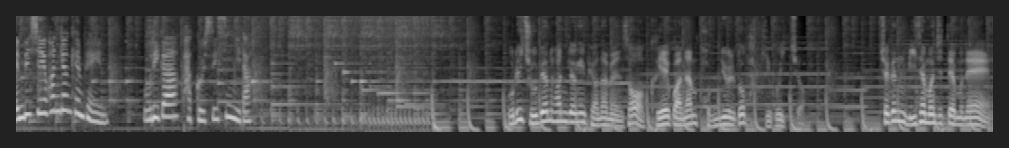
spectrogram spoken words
MBC 환경 캠페인 우리가 바꿀 수 있습니다. 우리 주변 환경이 변하면서 그에 관한 법률도 바뀌고 있죠. 최근 미세먼지 때문에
